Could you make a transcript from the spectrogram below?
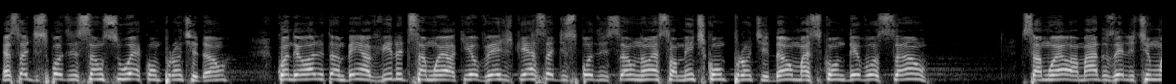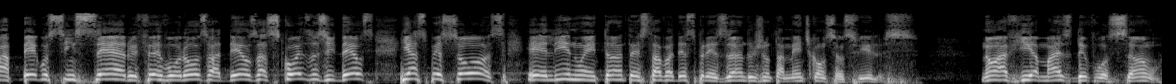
essa disposição sua é com prontidão. Quando eu olho também a vida de Samuel aqui, eu vejo que essa disposição não é somente com prontidão, mas com devoção. Samuel, amados, ele tinha um apego sincero e fervoroso a Deus, às coisas de Deus e às pessoas. Eli, no entanto, estava desprezando juntamente com seus filhos. Não havia mais devoção.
